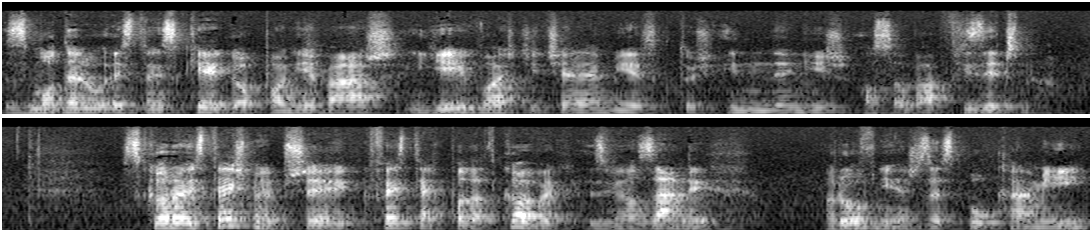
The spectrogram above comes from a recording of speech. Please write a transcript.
z modelu estońskiego, ponieważ jej właścicielem jest ktoś inny niż osoba fizyczna. Skoro jesteśmy przy kwestiach podatkowych związanych również ze spółkami,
